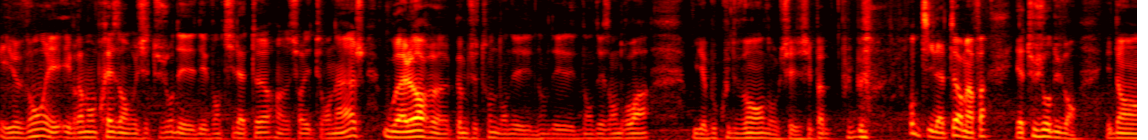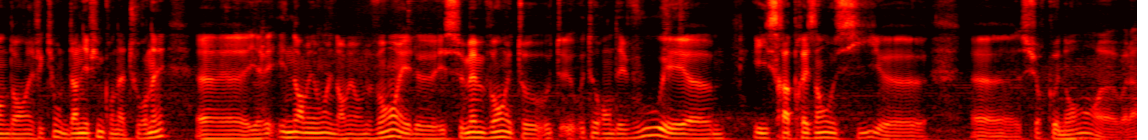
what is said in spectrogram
Et le vent est, vraiment présent. J'ai toujours des, ventilateurs euh, sur les tournages, ou alors, euh, comme je tourne dans des, endroits où il y a beaucoup de vent, donc j'ai pas plus besoin ventilateur, mais enfin, il y a toujours du vent. Et dans, dans effectivement le dernier film qu'on a tourné, euh, il y avait énormément, énormément de vent, et, et ce même vent est au, au, rendez-vous, et, il sera présent aussi. sur Conan, voilà,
